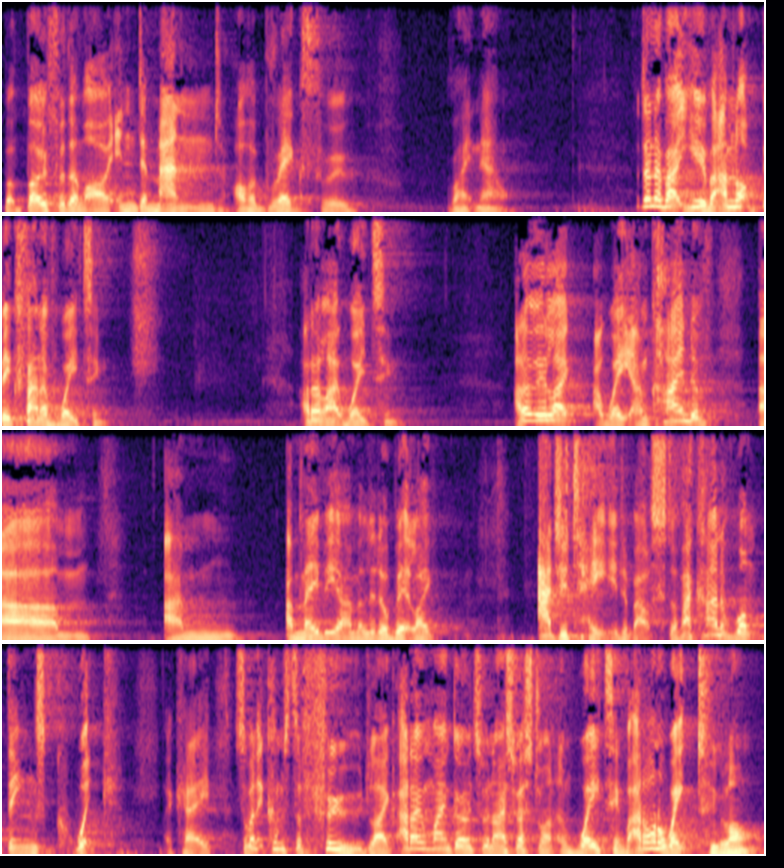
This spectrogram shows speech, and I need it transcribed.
But both of them are in demand of a breakthrough right now. I don't know about you, but I'm not a big fan of waiting. I don't like waiting. I don't really like I wait. I'm kind of, um, I'm, maybe I'm a little bit like agitated about stuff. I kind of want things quick. Okay? So when it comes to food, like I don't mind going to a nice restaurant and waiting, but I don't want to wait too long.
